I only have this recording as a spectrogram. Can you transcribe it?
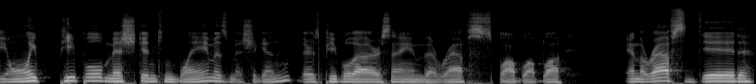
the only people Michigan can blame is Michigan. There's people that are saying the refs, blah, blah, blah. And the refs did,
